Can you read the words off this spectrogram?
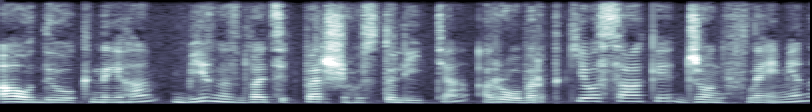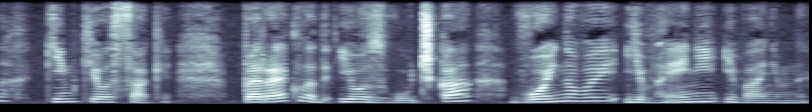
Аудіокнига Бізнес 21 століття Роберт Кіосаки, Джон Флемінг, Кім Кіосаки. Переклад і озвучка Войнової Євгенії Іванівни.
